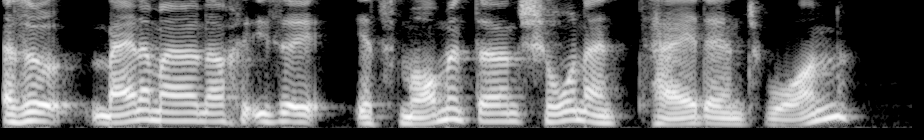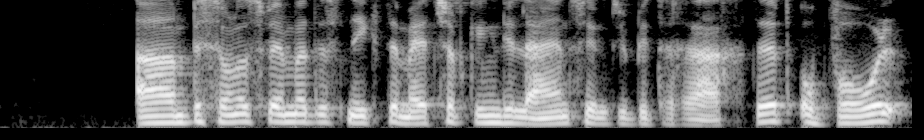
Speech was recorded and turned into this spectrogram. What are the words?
Also meiner Meinung nach ist er jetzt momentan schon ein Tight End One. Ähm, besonders wenn man das nächste Matchup gegen die Lions irgendwie betrachtet, obwohl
